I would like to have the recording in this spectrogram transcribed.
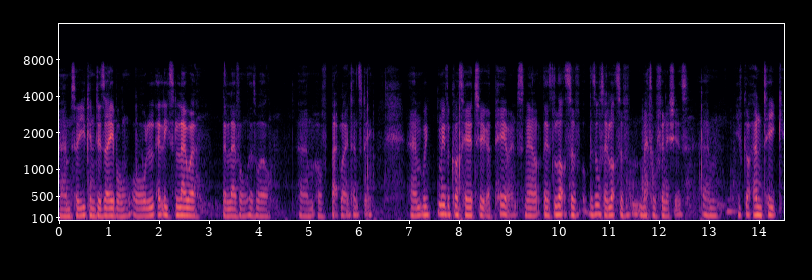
Um, so you can disable or at least lower the level as well um, of backlight intensity. Um, we move across here to appearance. Now there's lots of there's also lots of metal finishes. Um, you've got antique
